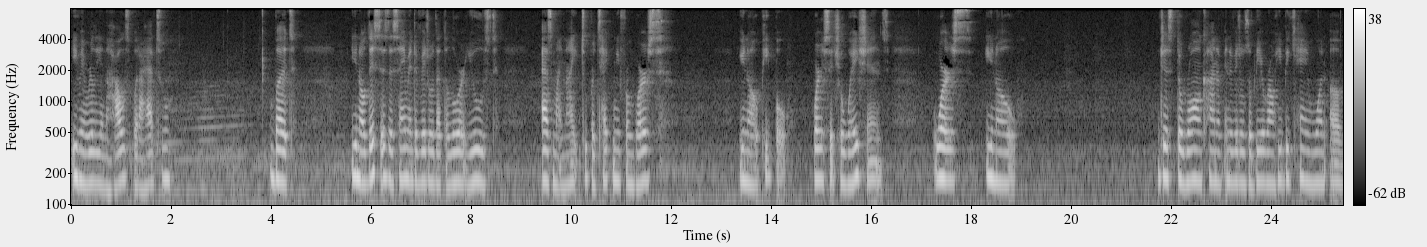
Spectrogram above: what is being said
even really in the house, but I had to. But you know, this is the same individual that the Lord used as my knight to protect me from worse, you know, people, worse situations, worse, you know, just the wrong kind of individuals to be around. He became one of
